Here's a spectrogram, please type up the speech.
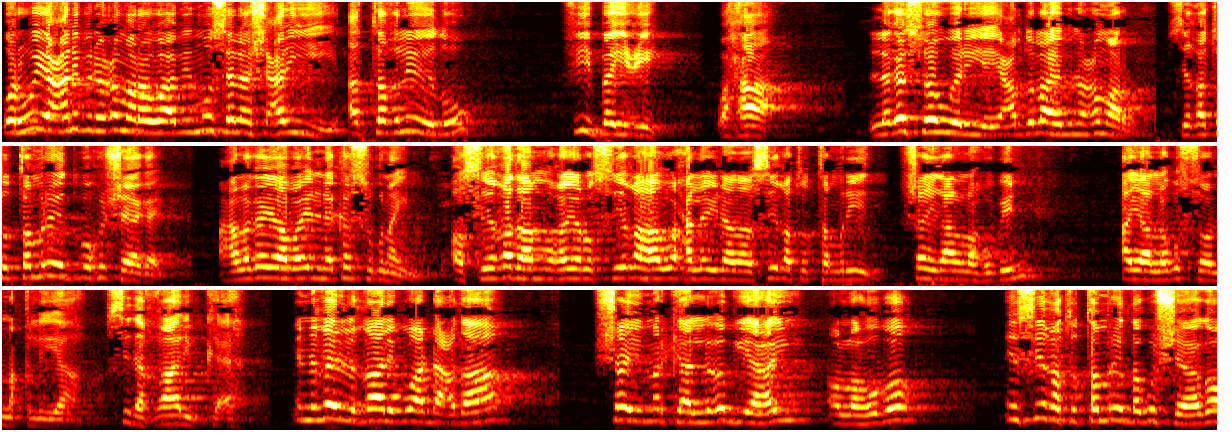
Wa ruwiya can ibni cumara wa abi muusa alashcariyi altaqliidu fii baycih waxaa laga soo wariyey cabdullaahi ibnu cumar siiqatu tamriid buu ku sheegay waxaa laga yaabaa inaynay ka sugnayn. Oo siiqada muhayaru siiqaha waxaa la yidhahdaa siiqatu tamriid. Shaygaan la hubin ayaa lagu soo naqliyaa sida haalibka ah. In hayr ilghaalib waa dhacdaa shay markaa la og yahay oo la hubo in siiqatu tamriid lagu sheego.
